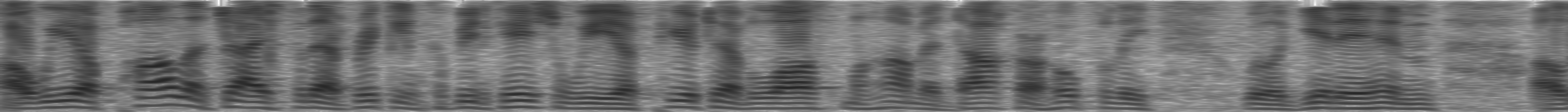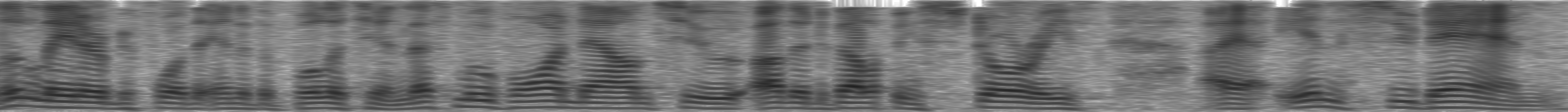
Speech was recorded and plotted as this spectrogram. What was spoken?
Uh, we apologize for that breaking communication. We appear to have lost Mohammed Daghar. Hopefully we'll get him a little later before the end of the bulletin. Let's move on down to other developing stories uh, in Sudan.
